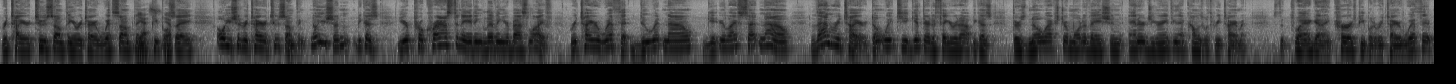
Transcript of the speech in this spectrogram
retire to something or retire with something. Yes, People yep. say, oh, you should retire to something. No, you shouldn't because you're procrastinating living your best life. Retire with it. Do it now. Get your life set now. Then retire. Don't wait till you get there to figure it out because there's no extra motivation, energy, or anything that comes with retirement. So that's why, again, I encourage people to retire with it.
